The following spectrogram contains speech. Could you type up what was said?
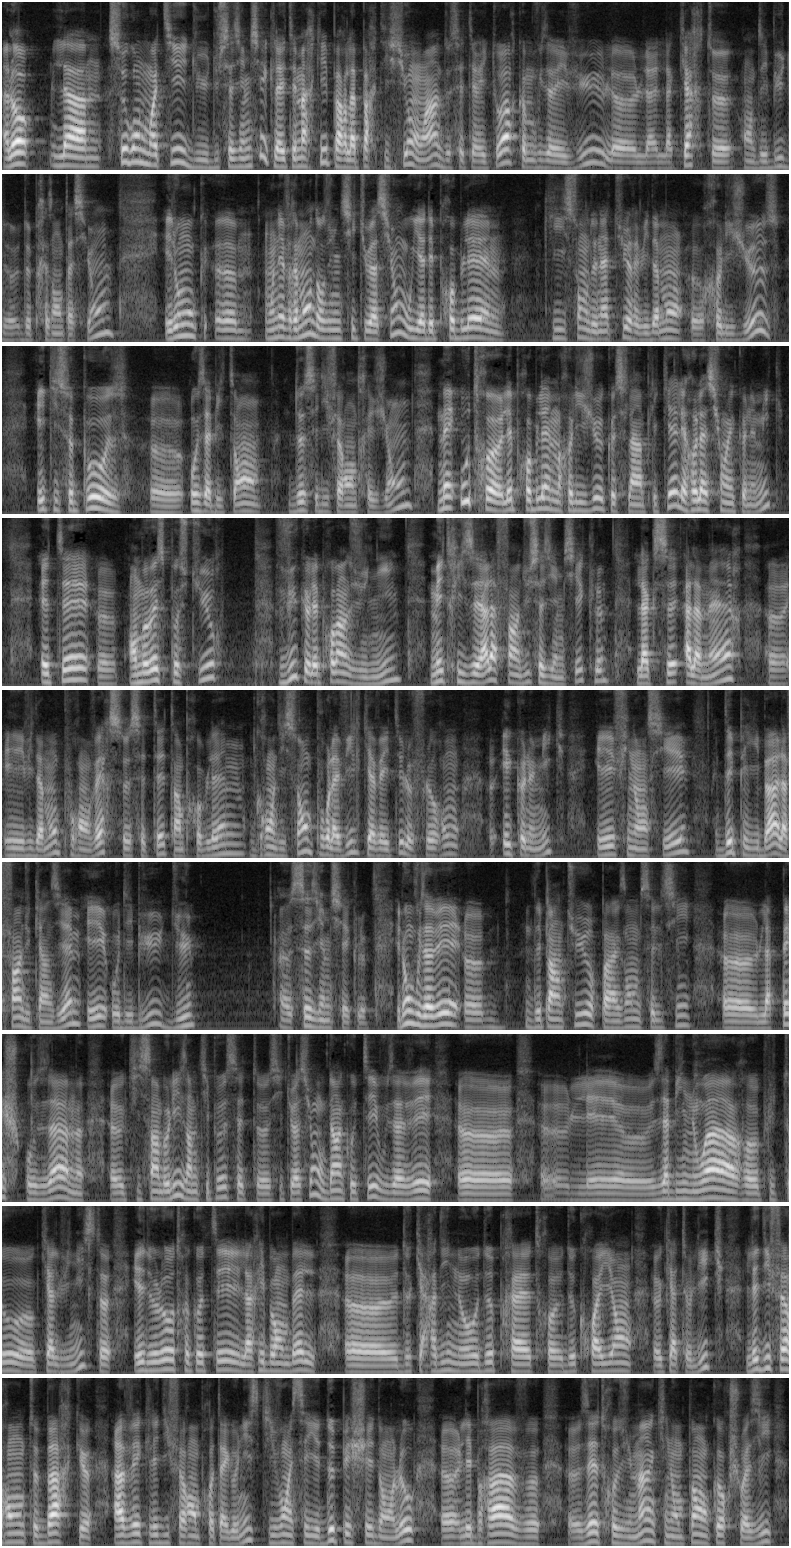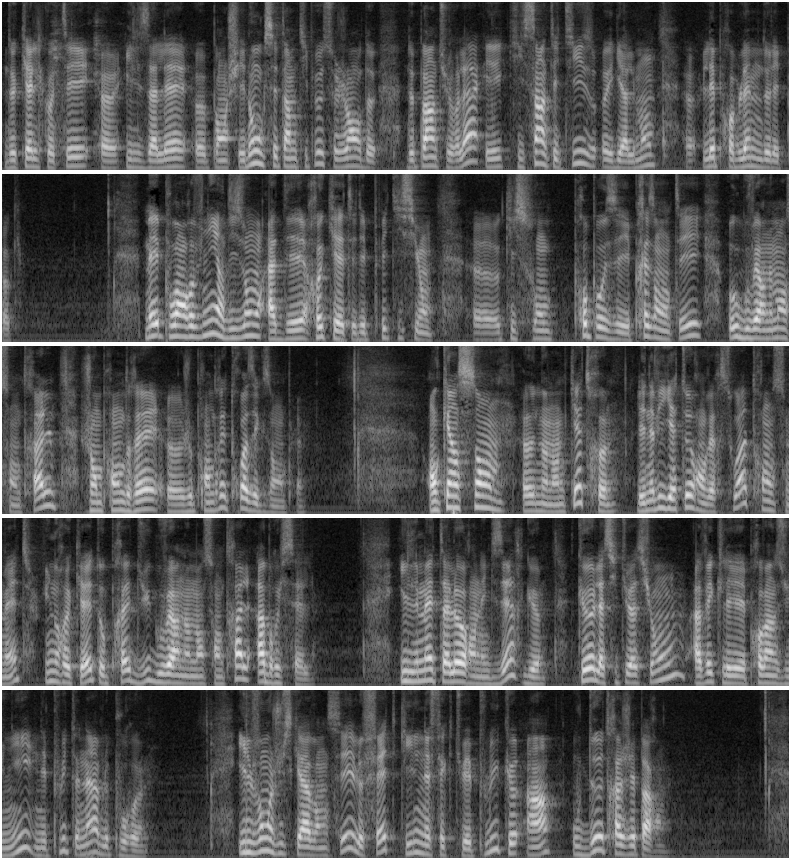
Alors, la seconde moitié du XVIe siècle a été marquée par la partition hein, de ces territoires, comme vous avez vu, la, carte en début de, de présentation. Et donc, on est vraiment dans une situation où il y a des problèmes qui sont de nature évidemment euh, religieuse et qui se posent euh, aux habitants de ces différentes régions. Mais outre les problèmes religieux que cela impliquait, les relations économiques étaient euh, en mauvaise posture vu que les Provinces-Unies maîtrisaient à la fin du XVIe siècle l'accès à la mer, et évidemment pour Anvers, c'était un problème grandissant pour la ville qui avait été le fleuron économique et financier des Pays-Bas à la fin du XVe et au début du XVIe siècle. Et donc vous avez des peintures, par exemple celle-ci, euh, La pêche aux âmes, euh, qui symbolise un petit peu cette euh, situation d'un côté vous avez les habits noirs plutôt calvinistes et de l'autre côté la ribambelle de cardinaux, de prêtres, de croyants catholiques, les différentes barques avec les différents protagonistes qui vont essayer de pêcher dans l'eau les braves êtres humains qui n'ont pas encore choisi de quel côté ils allaient pencher. Donc c'est un petit peu ce genre de, peinture-là et qui synthétise également euh, les problèmes de l'époque. Mais pour en revenir, disons, à des requêtes et des pétitions euh, qui sont proposées présentées au gouvernement central, j'en prendrai, euh, je prendrai trois exemples. En 1594, les navigateurs anversois transmettent une requête auprès du gouvernement central à Bruxelles. Ils mettent alors en exergue que la situation avec les Provinces-Unies n'est plus tenable pour eux. Ils vont jusqu'à avancer le fait qu'ils n'effectuaient plus que un ou deux trajets par an.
